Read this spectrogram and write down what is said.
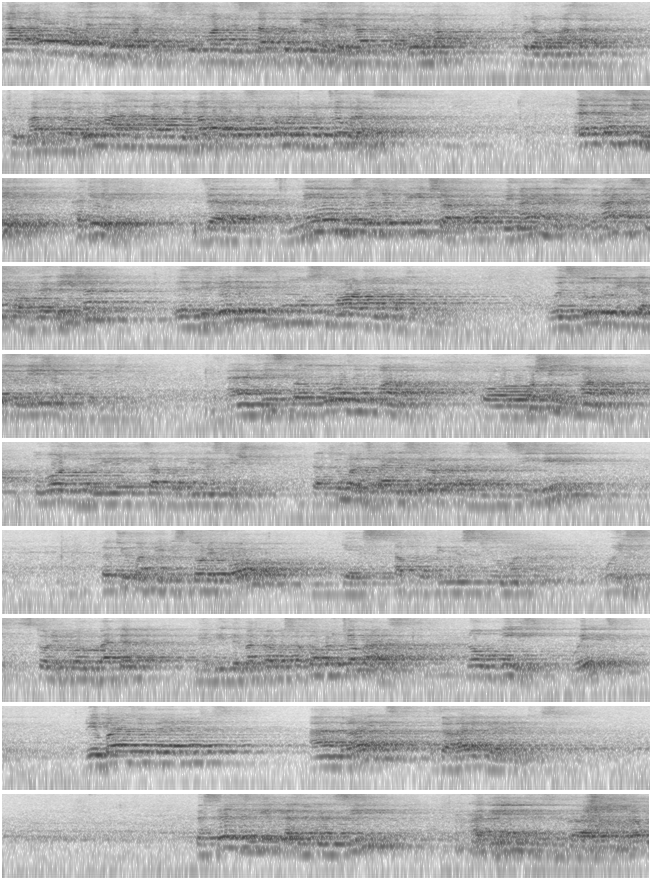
Now, how does it differ, this tumor, this subcutaneous dermatofibroma from other dermatofibroma and from uh, dermatofibrosarcoma protuberans? As you can see here, again, the main histologic feature of benignacy of the lesion is the very smooth margin of the lesion, with pseudo encapsulation of the lesion. And this bulging manner or pushing manner towards the subcutaneous tissue. The tumor is highly cellular, as you can see here, the tumor may be storiform, yes, subcutaneous tumor with storiform pattern, maybe the microbosarcoma tumors. No, please, wait. Revise your diagnosis and write the right diagnosis. The cells here, as you can see, again, this is the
